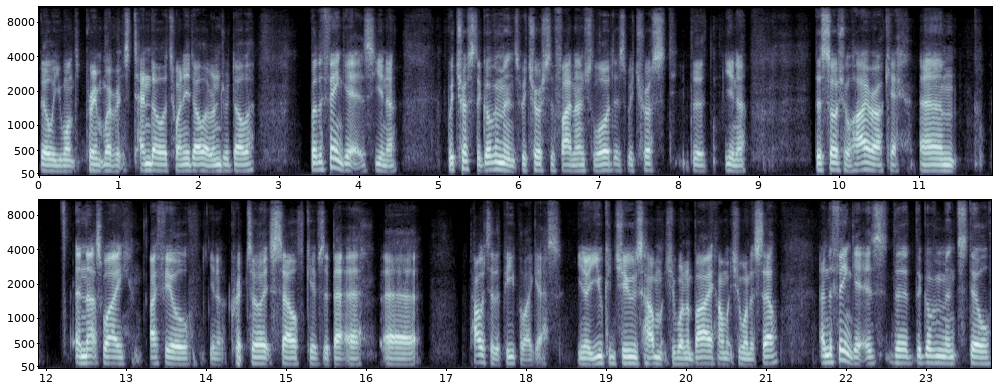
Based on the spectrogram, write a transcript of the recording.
bill you want to print, whether it's ten dollar, twenty dollar, hundred dollar. But the thing is, you know, we trust the governments, we trust the financial orders, we trust the you know the social hierarchy. Um, and that's why I feel, you know, crypto itself gives a better uh, power to the people, I guess. You know, you can choose how much you want to buy, how much you want to sell. And the thing is, the, the government still,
